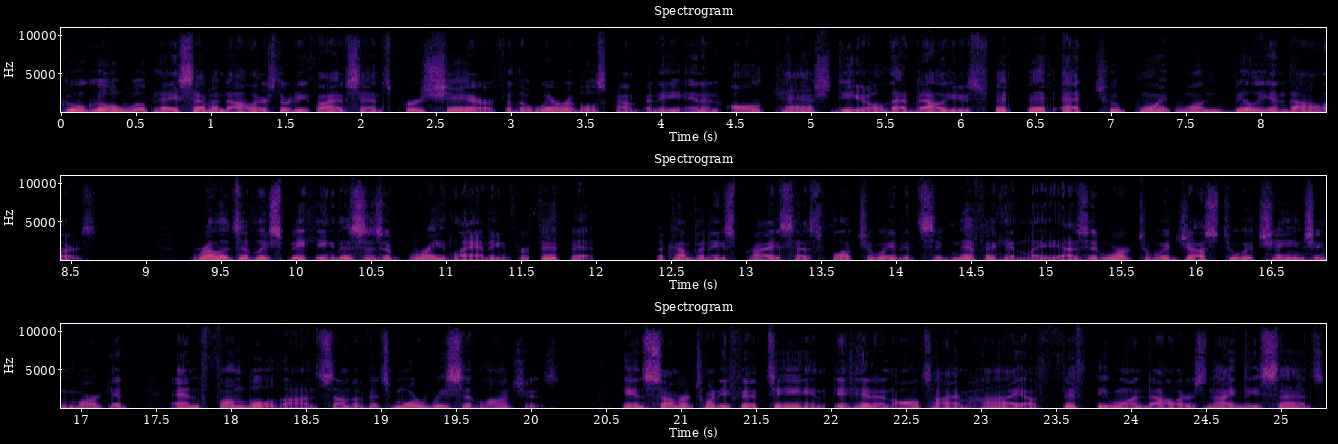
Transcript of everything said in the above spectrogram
Google will pay $7.35 per share for the wearables company in an all cash deal that values Fitbit at $2.1 billion. Relatively speaking, this is a great landing for Fitbit. The company's price has fluctuated significantly as it worked to adjust to a changing market and fumbled on some of its more recent launches. In summer 2015, it hit an all time high of $51.90,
